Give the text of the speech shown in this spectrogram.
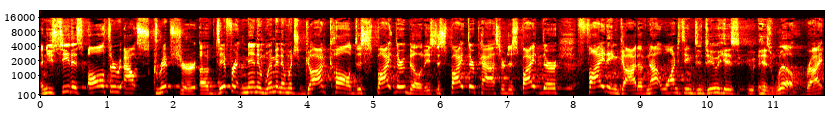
And you see this all throughout scripture of different men and women in which God called, despite their abilities, despite their past, or despite their fighting God of not wanting to do his, his will, right?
